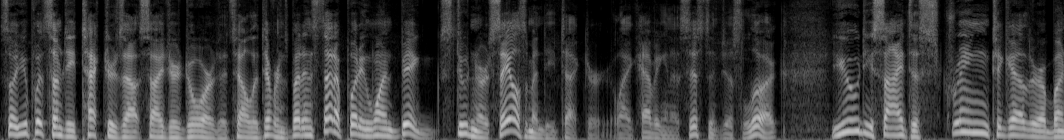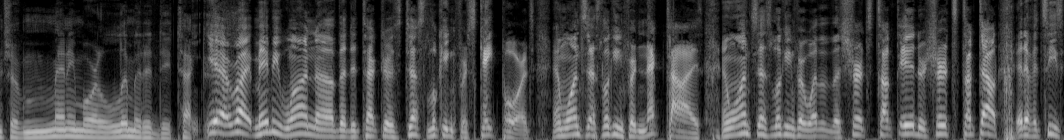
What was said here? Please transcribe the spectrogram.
so you put some detectors outside your door to tell the difference. But instead of putting one big student or salesman detector, like having an assistant just look, you decide to string together a bunch of many more limited detectors. Yeah, right. Maybe one of the detectors just looking for skateboards, and one's just looking for neckties, and one's just looking for whether the shirt's tucked in or shirt's tucked out. And if it sees,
